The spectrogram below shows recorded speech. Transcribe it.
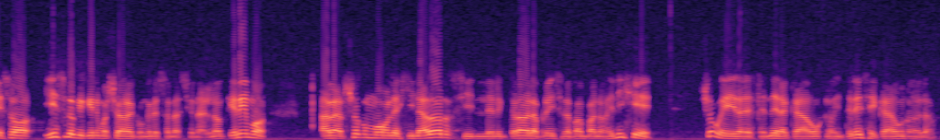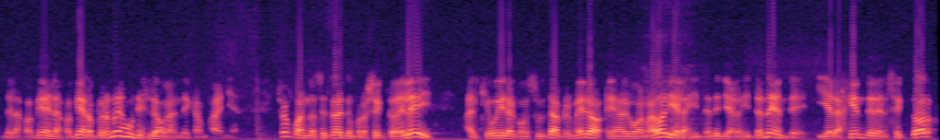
eso y eso es lo que queremos llevar al Congreso Nacional. No queremos, a ver, yo como legislador, si el electorado de la provincia de La Pampa nos elige, yo voy a ir a defender a cada los intereses de cada uno de, los, de las pampeanas y las pampeanos, pero no es un eslogan de campaña. Yo cuando se trate un proyecto de ley, al que voy a ir a consultar primero es al gobernador y a las intendentes y a los intendentes, y a la gente del sector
